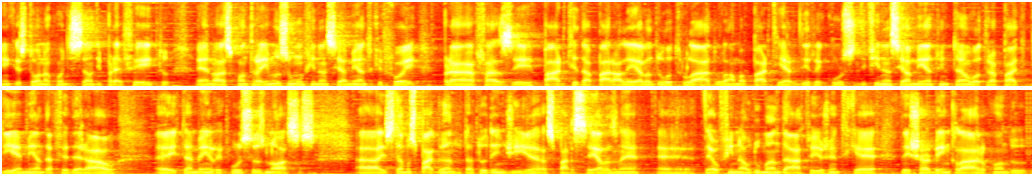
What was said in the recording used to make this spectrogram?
em que estou na condição de prefeito, eh, nós contraímos um financiamento que foi para fazer parte da paralela do outro lado, lá uma parte era de recursos de financiamento, então outra parte de emenda federal eh, e também recursos nossos. Ah, estamos pagando, está tudo em dia, as parcelas, né? Eh, até o final do mandato e a gente quer deixar bem claro quando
